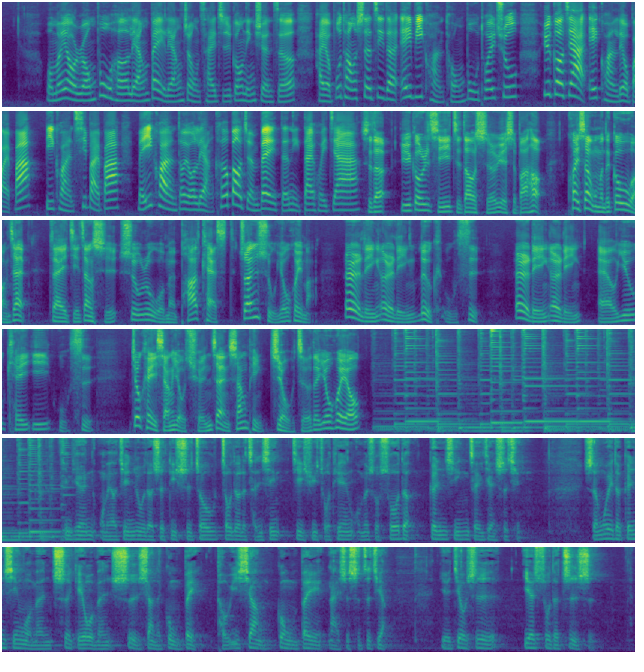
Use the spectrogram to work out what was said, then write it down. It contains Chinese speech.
我们有绒布和凉被两种材质供您选择，还有不同设计的 A、B 款同步推出，预购价 A 款六百八，B 款七百八，每一款都有两颗抱枕被等你带回家。是的，预购日期直到十二月十八号，快上我们的购物网站，在结账时输入我们 Podcast 专属优惠码二零二零 Look 五四二零二零 L U K E 五四。就可以享有全站商品九折的优惠哦。今天我们要进入的是第四周周六的晨星，继续昨天我们所说的更新这一件事情。神为的更新，我们赐给我们四项的供备，头一项供备乃是十字架，也就是耶稣的致死。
